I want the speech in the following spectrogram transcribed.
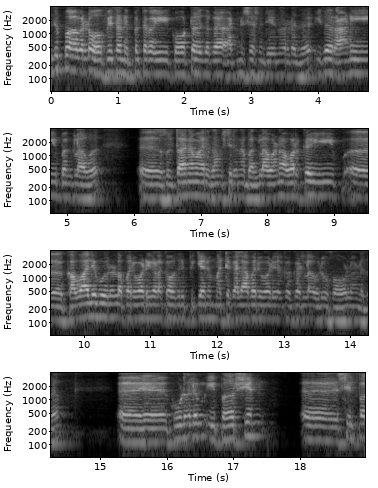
ഇതിപ്പോൾ അവരുടെ ഓഫീസാണ്. ഇപ്പോഴത്തെ ഈ കോർട്ട് ഇതൊക്കെ അഡ്മിനിസ്ട്രേഷൻ ചെയ്യുന്നവരുടെ ഇത്. റാണി ബംഗ്ലാവ് സുൽത്താനമാർ താമസിച്ചിരുന്ന ബംഗ്ലാവാണ്. അവർക്ക് ഈ കവാലി പോലുള്ള പരിപാടികളൊക്കെ അവതരിപ്പിക്കാനും മറ്റ് കലാപരിപാടികൾക്കൊക്കെ ഉള്ള ഒരു ഹോളാണിത്. കൂടുതലും ഈ പേർഷ്യൻ ശില്പ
